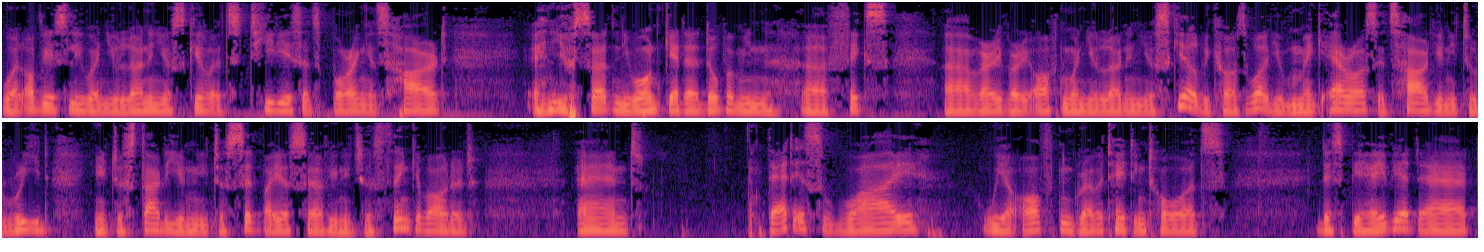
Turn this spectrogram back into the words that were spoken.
well, obviously, when you learn a new skill, it's tedious, it's boring, it's hard, and you certainly won't get a dopamine uh, fix uh, very, very often when you learn a new skill because, well, you make errors, it's hard, you need to read, you need to study, you need to sit by yourself, you need to think about it. And that is why we are often gravitating towards this behavior that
